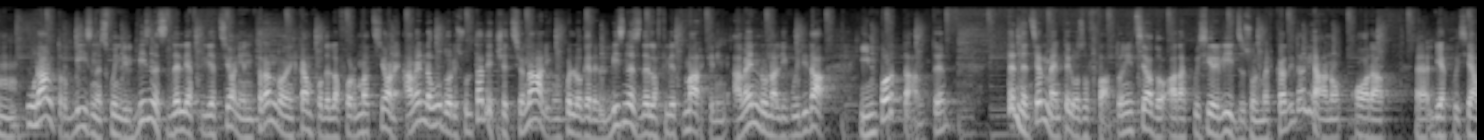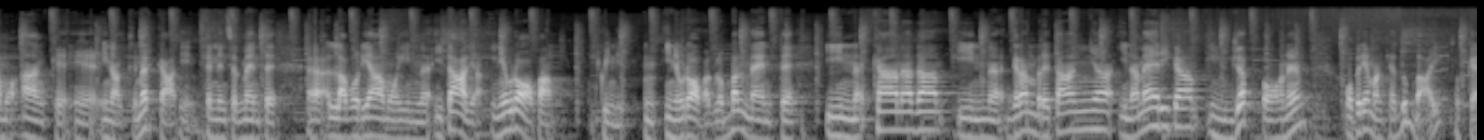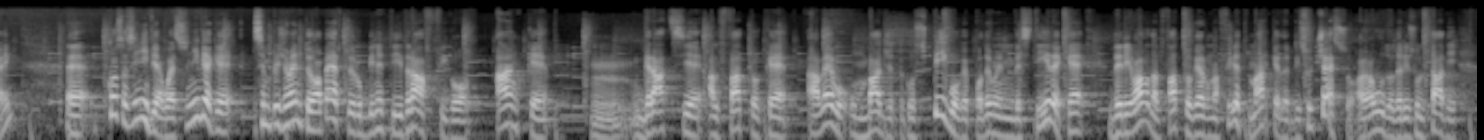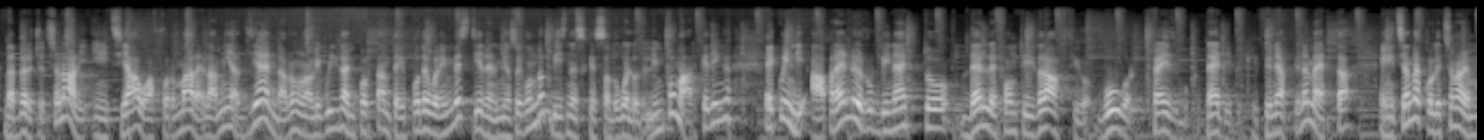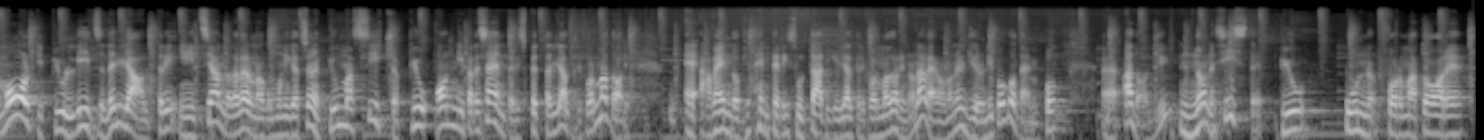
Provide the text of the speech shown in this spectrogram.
un altro business, quindi il business delle affiliazioni, entrando nel campo della formazione, avendo avuto risultati eccezionali con quello che era il business dell'affiliate marketing, avendo una liquidità importante, Tendenzialmente cosa ho fatto? Ho iniziato ad acquisire leads sul mercato italiano, ora eh, li acquisiamo anche eh, in altri mercati, tendenzialmente eh, lavoriamo in Italia, in Europa, quindi mm, in Europa globalmente, in Canada, in Gran Bretagna, in America, in Giappone, operiamo anche a Dubai, ok? Eh, cosa significa questo? Significa che semplicemente ho aperto i rubinetti di traffico anche grazie al fatto che avevo un budget cospicuo che potevo investire che derivava dal fatto che ero un affiliate marketer di successo, avevo avuto dei risultati davvero eccezionali, iniziavo a formare la mia azienda, avevo una liquidità importante che potevo reinvestire nel mio secondo business che è stato quello dell'infomarketing e quindi aprendo il rubinetto delle fonti di traffico, Google, Facebook, Native, chi più ne ha più ne metta, e iniziando a collezionare molti più leads degli altri, iniziando ad avere una comunicazione più massiccia, più onnipresente rispetto agli altri formatori, e avendo ovviamente risultati che gli altri formatori non avevano nel giro di poco tempo, eh, ad oggi non esiste più un formatore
